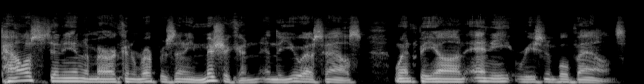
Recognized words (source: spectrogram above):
Palestinian American representing Michigan in the U.S. House, went beyond any reasonable bounds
